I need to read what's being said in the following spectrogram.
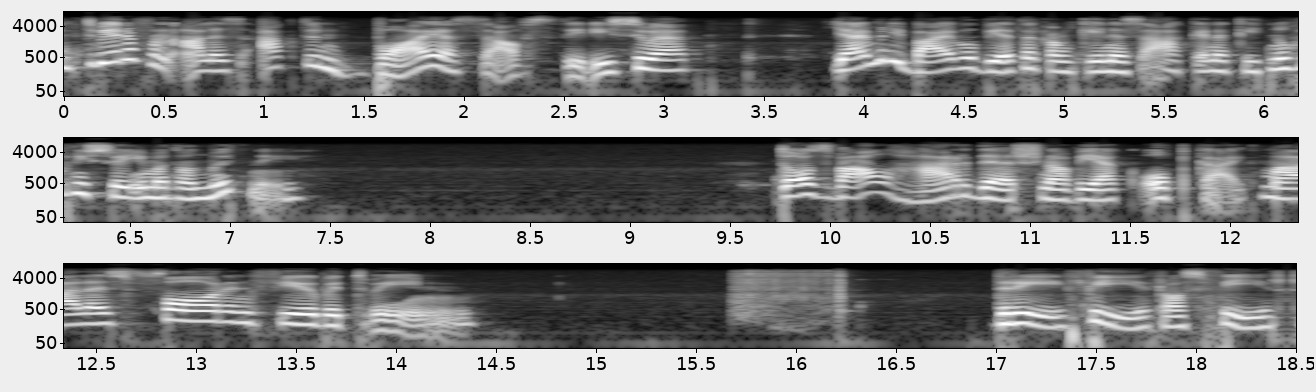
En tweede van alles, ek doen baie selfstudie. So jy moet die Bybel beter kan ken as ek en ek het nog nie so iemand ontmoet nie. Daar's wel herders na wie ek opkyk, maar hulle is far and few between. 3, 4, daar's 4.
